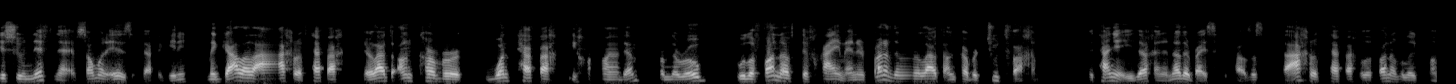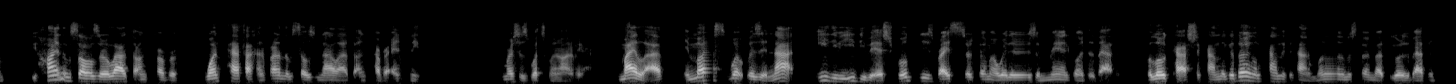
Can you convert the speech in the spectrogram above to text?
Yishu nifne. If someone is defecating, of tefach, they're allowed to uncover one tefach behind them from the robe. Ulafan of tefchaim, and in front of them they're allowed to uncover two tefachim. The Tanya Idach and another brayse tells us the achar of tefach ulafan of Behind themselves they're allowed to uncover one tefach. In front of themselves they're not allowed to uncover anything. Says, what's going on over here? My lab, it must, what was it not? Both of these brises are talking about where there's a man going to the bathroom. Below kasha kan gedolim. One of them is talking about to go to the bathroom.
